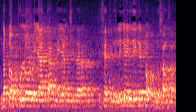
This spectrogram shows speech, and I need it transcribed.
nga topp loolu yaakaar ne yaa ngi ci dara te fekk ni li ngay li nga topp du xam-xam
